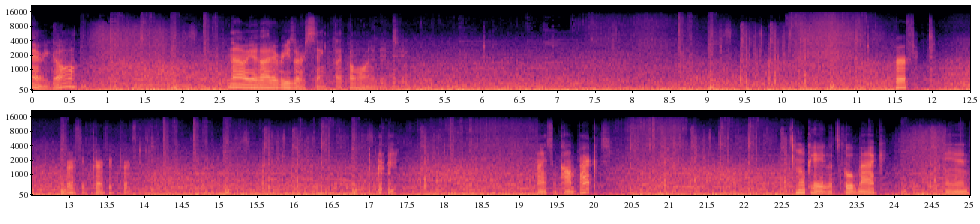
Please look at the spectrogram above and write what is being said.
There we go. Now we got it resource synced like I wanted it to. Perfect. Perfect, perfect, perfect. nice and compact. Okay, let's go back and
